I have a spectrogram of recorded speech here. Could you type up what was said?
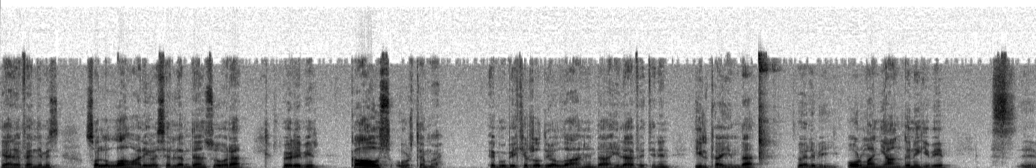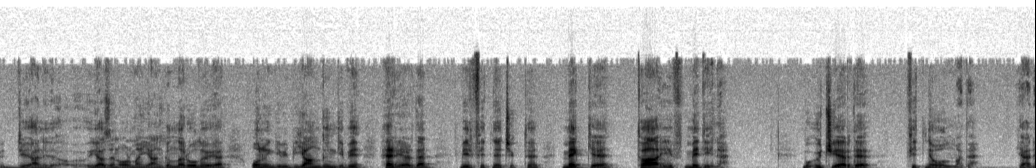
Yani Efendimiz sallallahu aleyhi ve sellem'den sonra böyle bir kaos ortamı Ebu Bekir radıyallahu anh'ın da hilafetinin ilk ayında böyle bir orman yangını gibi e, yani yazın orman yangınları oluyor ya onun gibi bir yangın gibi her yerden bir fitne çıktı. Mekke, Taif, Medine. Bu üç yerde fitne olmadı. Yani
